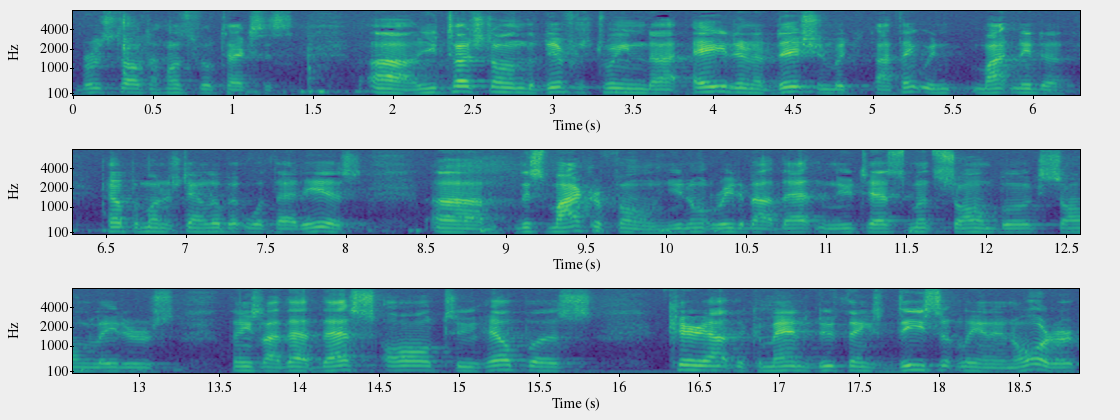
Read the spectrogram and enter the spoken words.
Bruce Dalton, Huntsville, Texas. Uh, you touched on the difference between uh, aid and addition, but I think we might need to help him understand a little bit what that is. Um, this microphone, you don't read about that in the New Testament, song books, song leaders, things like that. That's all to help us carry out the command to do things decently and in order,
